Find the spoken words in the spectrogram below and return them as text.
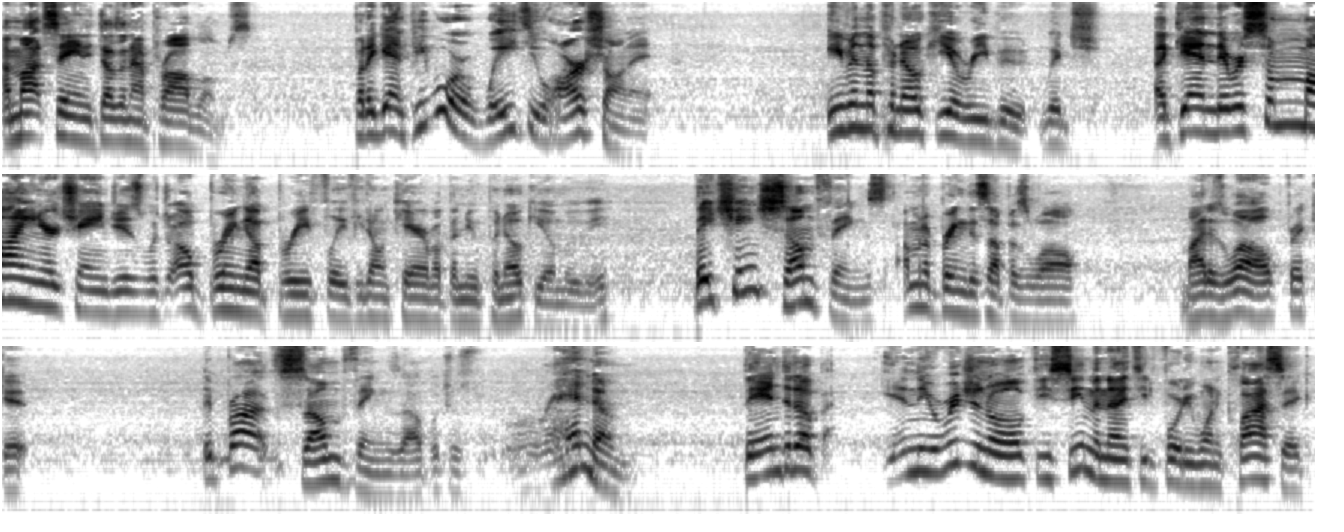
I'm not saying it doesn't have problems, but again, people were way too harsh on it. Even the Pinocchio reboot, which again there were some minor changes, which I'll bring up briefly if you don't care about the new Pinocchio movie. They changed some things. I'm gonna bring this up as well. Might as well, frick it. They brought some things up, which was random. They ended up in the original. If you've seen the 1941 classic,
